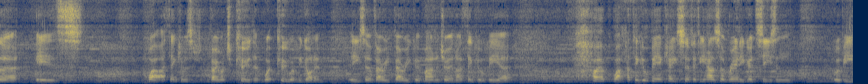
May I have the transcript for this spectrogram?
that is, well, I think it was very much a coup that coup when we got him. He's a very very good manager, and I think it will be a. Well, I think it will be a case of if he has a really good season, we'll be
